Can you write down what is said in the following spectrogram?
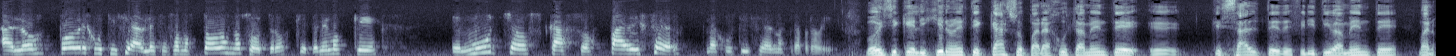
a los pobres justiciables, que somos todos nosotros, que tenemos que, en muchos casos, padecer la justicia de nuestra provincia. Vos decís que eligieron este caso para justamente eh, que salte definitivamente, bueno,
